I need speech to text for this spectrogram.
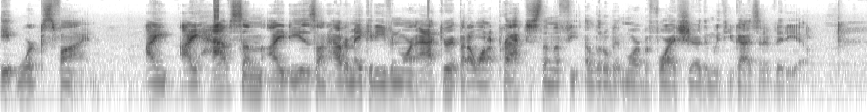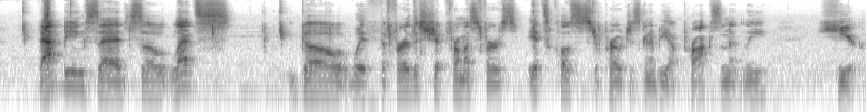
it works fine. I, I have some ideas on how to make it even more accurate, but I want to practice them a, a little bit more before I share them with you guys in a video. That being said, so let's go with the furthest ship from us first. Its closest approach is going to be approximately here.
